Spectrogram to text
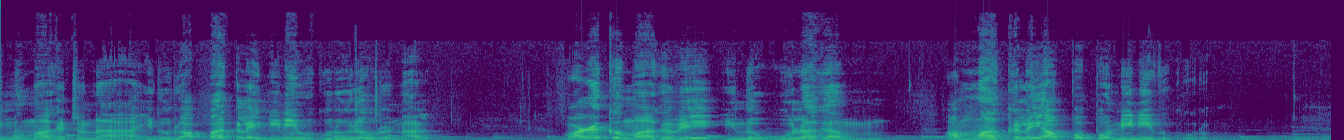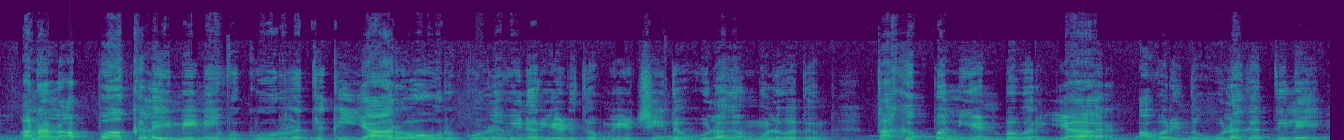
இன்னுமாக சொன்னால் இது ஒரு அப்பாக்களை நினைவு கூறுகிற ஒரு நாள். வழக்கமாகவே இந்த உலகம் அம்மாக்களை அப்பப்போ நினைவு கூறும். ஆனால் அப்பாக்களை நினைவு கூறுறதுக்கு யாரோ ஒரு குழுவினர் எடுத்த முயற்சி இந்த உலகம் முழுவதும் தகப்பன் என்பவர் யார்? அவர் இந்த உலகத்திலே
